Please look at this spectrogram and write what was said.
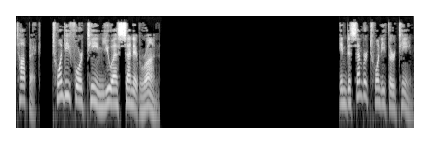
Topic: 2014 U.S. Senate run In December 2013,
